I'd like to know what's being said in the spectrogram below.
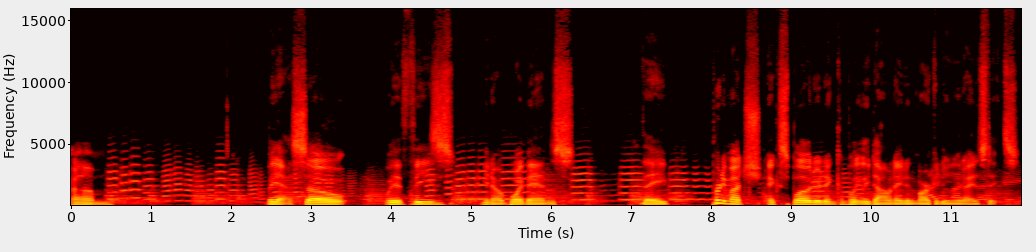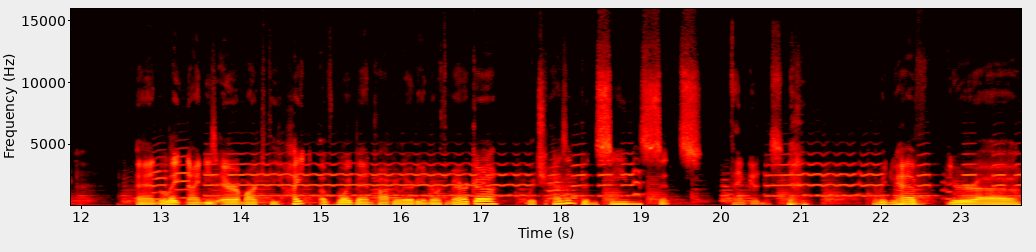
Um. But yeah, so with these, you know, boy bands, they pretty much exploded and completely dominated the market in the United States. And the late 90s era marked the height of boy band popularity in North America, which hasn't been seen since. Thank goodness. I mean, you have your, uh,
